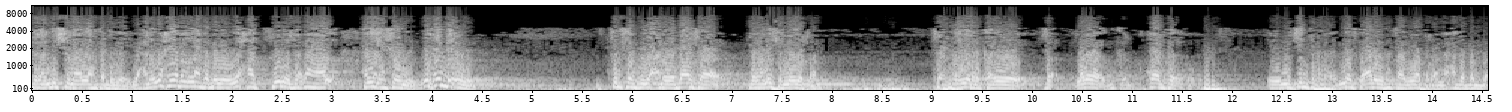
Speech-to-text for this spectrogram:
dhalandhishina allah ka dhigay. Yani wax yaran allah ka dhigay waxaad siinaysa waxba hala xishoonin wuxuu bixi wey firsanku yani waa baasha loo yaqaan yararka ee labada qoobka mijinta neefka ariga ka taagan waa taqaana xagga dambe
